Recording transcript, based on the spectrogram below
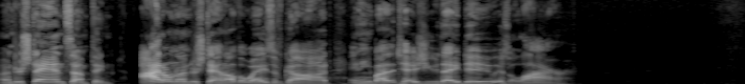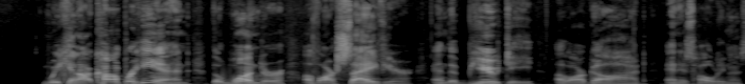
Understand something. I don't understand all the ways of God, and anybody that tells you they do is a liar. We cannot comprehend the wonder of our Savior and the beauty of our God and His holiness.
